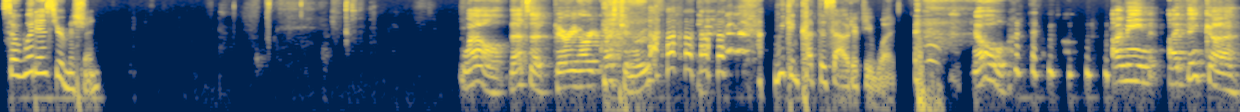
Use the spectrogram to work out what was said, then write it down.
So what is your mission Well, that's a very hard question, Ruth. we can cut this out if you want. no. I mean, I think uh,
